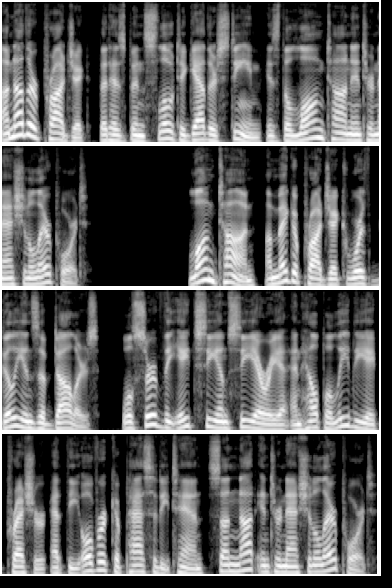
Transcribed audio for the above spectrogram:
Another project that has been slow to gather steam is the Long Thanh International Airport. Long Thanh, a mega project worth billions of dollars, will serve the HCMC area and help alleviate pressure at the overcapacity Tan Son Nhat International Airport.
